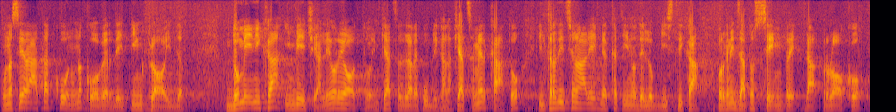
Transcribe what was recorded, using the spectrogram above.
una serata con una cover dei Pink Floyd. Domenica invece alle ore 8 in Piazza della Repubblica, la Piazza Mercato, il tradizionale mercatino dell'Obbistica organizzato sempre da Proloco.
